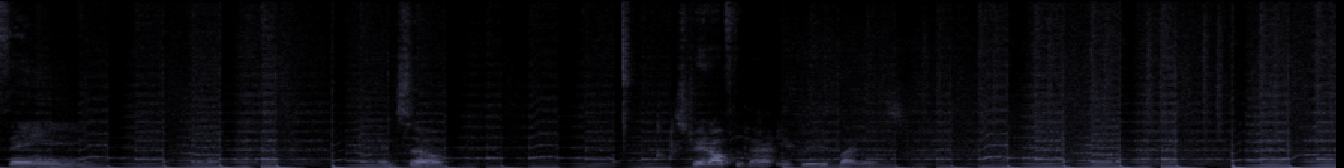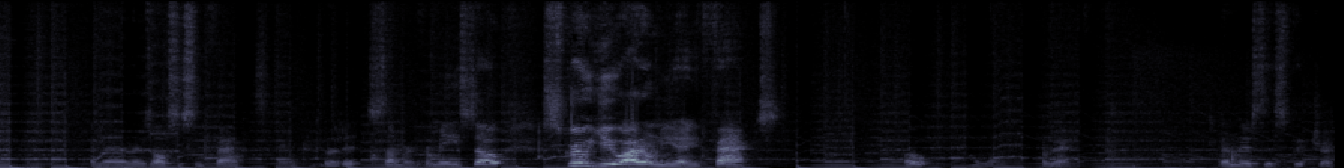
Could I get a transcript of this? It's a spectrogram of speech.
thing. And so straight off the bat you're greeted by this. And then there's also some facts there, but it's summer for me, so screw you, I don't need any facts. Oh, hold on. Okay. Then there's this picture.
